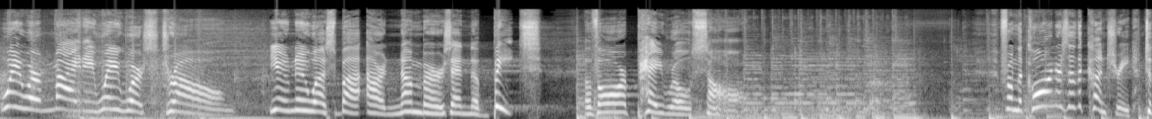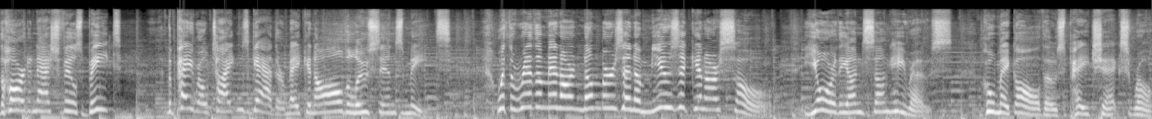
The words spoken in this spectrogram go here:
We were mighty. We were strong. You knew us by our numbers and the beats of our payroll song. From the corners of the country to the heart of Nashville's beat, the payroll titans gather, making all the loose ends meet. With a rhythm in our numbers and a music in our soul, you're the unsung heroes who make all those paychecks roll.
